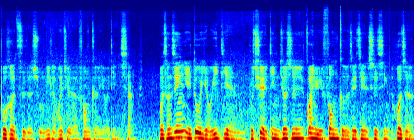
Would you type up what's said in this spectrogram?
布赫兹的书，你可能会觉得风格有一点像。我曾经一度有一点不确定，就是关于风格这件事情，或者。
